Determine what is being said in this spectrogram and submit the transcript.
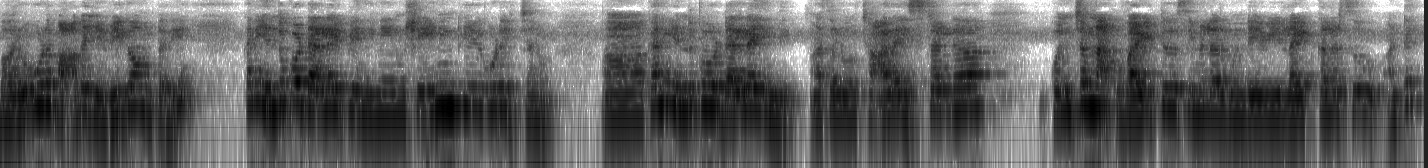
బరువు కూడా బాగా హెవీగా ఉంటుంది. కానీ ఎందుకో డల్ అయిపోయింది. నేను షైనింగ్కి కూడా ఇచ్చాను. కానీ ఎందుకో డల్ అయింది. అసలు చాలా ఇష్టంగా కొంచెం నాకు వైట్ సిమిలర్గా ఉండేవి లైట్ కలర్స్ అంటే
